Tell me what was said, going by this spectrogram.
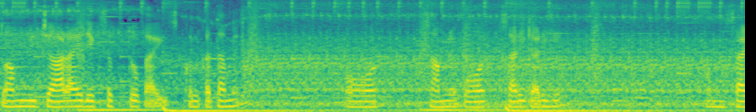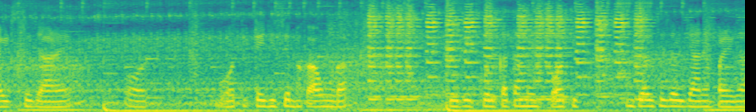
तो हम भी जा रहा है, देख सकते हो गाइस कोलकाता में। और सामने बहुत सारी गाड़ी है। हम साइड से जा रहे हैं और बहुत ही तेज़ी से भगाऊँगा, क्योंकि कोलकाता में बहुत ही जल्द से जल्द जाने पड़ेगा।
